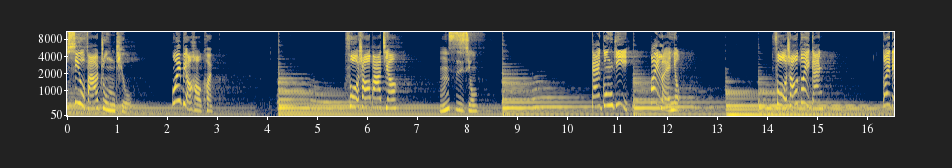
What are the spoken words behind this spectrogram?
秀发中挑外表好看。火烧芭蕉？嗯师兄。该公鸡？爱来肉，火烧对干，对的，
